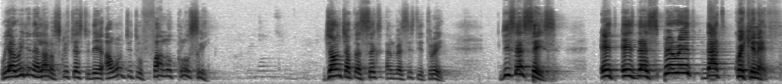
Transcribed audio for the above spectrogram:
We are reading a lot of scriptures today. I want you to follow closely. John chapter 6 and verse 63. Jesus says, It is the spirit that quickeneth.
